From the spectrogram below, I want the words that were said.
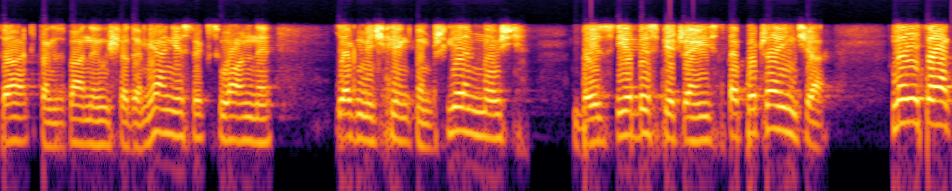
tak, tak zwane uświadamianie seksualne, jak mieć piękną przyjemność bez niebezpieczeństwa poczęcia. No i tak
